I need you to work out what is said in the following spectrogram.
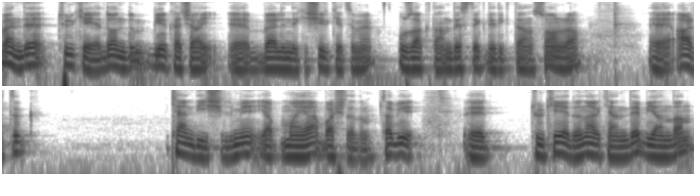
Ben de Türkiye'ye döndüm. Birkaç ay e, Berlin'deki şirketimi uzaktan destekledikten sonra e, artık kendi işimi yapmaya başladım. Tabii e, Türkiye'ye dönerken de bir yandan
